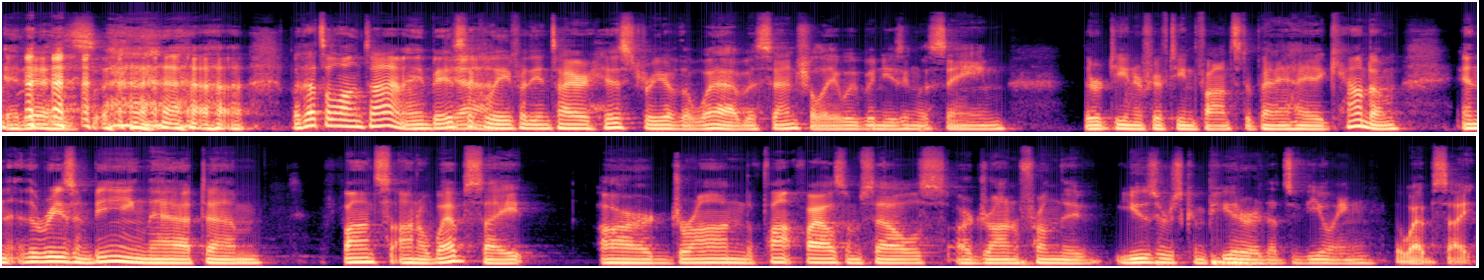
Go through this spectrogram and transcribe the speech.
it is. but that's a long time. I mean, basically, for the entire history of the web, essentially, we've been using the same 13 or 15 fonts, depending on how you count them. And the reason being that um, fonts on a website are drawn, the font files themselves are drawn from the user's computer that's viewing the website.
